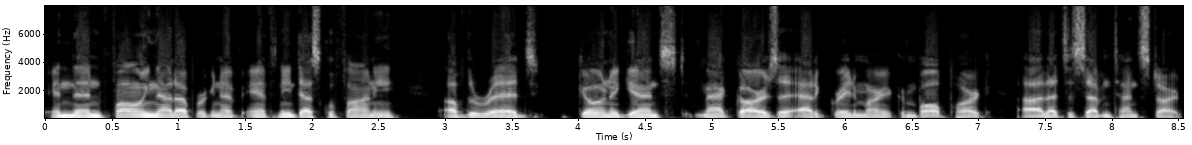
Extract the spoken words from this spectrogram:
And then following that up, we're going to have Anthony DeSclafani of the Reds going against Matt Garza at a Great American Ballpark. Uh, that's a 7-10 start.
